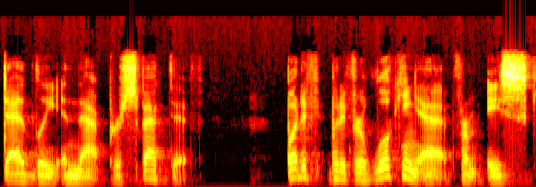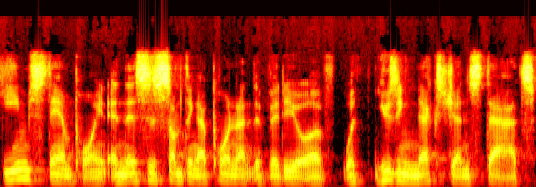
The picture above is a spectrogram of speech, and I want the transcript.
deadly in that perspective. But if but if you're looking at from a scheme standpoint, and this is something I pointed out in the video of with using next gen stats,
